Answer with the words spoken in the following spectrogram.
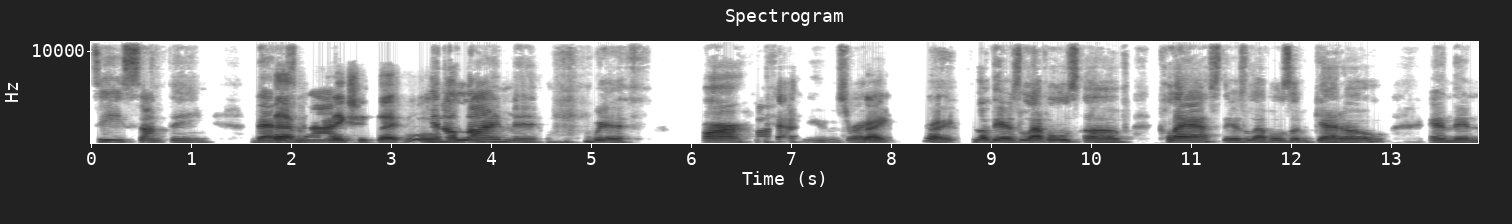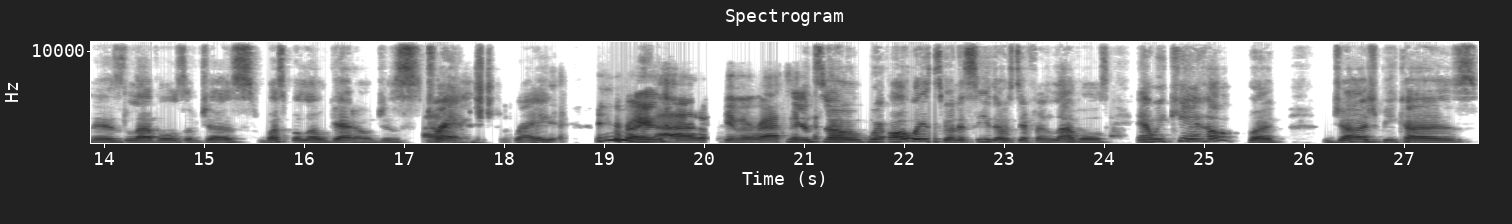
see something that not makes you say, Ooh, in alignment with our uh. values, right? right, right. So there's levels of class, there's levels of ghetto, and then there's levels of just what's below ghetto, just trash, right? Right. And, I don't give a rat's and so we're always going to see those different levels, and we can't help but judge because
